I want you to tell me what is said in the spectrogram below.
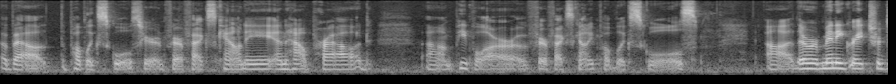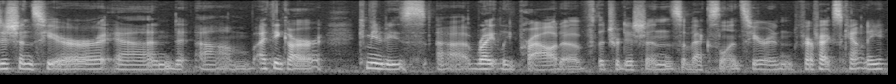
about the public schools here in Fairfax County and how proud um, people are of Fairfax County Public Schools. Uh, there were many great traditions here, and um, I think our community is uh, rightly proud of the traditions of excellence here in Fairfax County.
